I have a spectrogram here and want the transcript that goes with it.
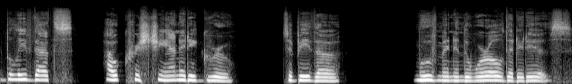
I believe that's how Christianity grew to be the movement in the world that it is,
